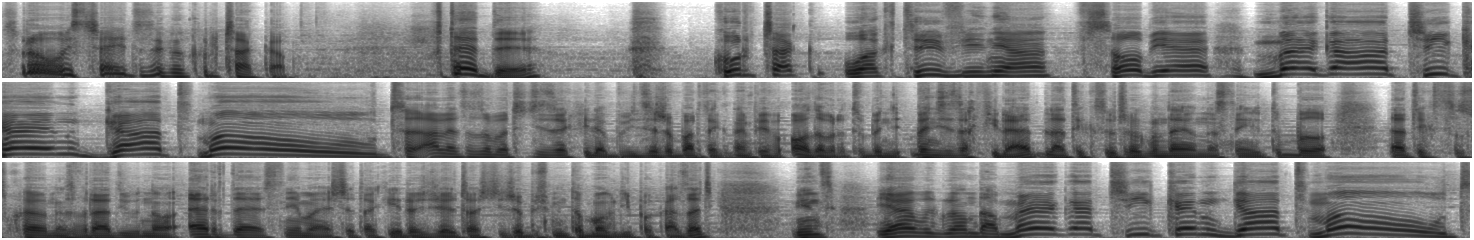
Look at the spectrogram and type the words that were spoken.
Spróbuj strzelić do tego kurczaka. Wtedy kurczak uaktywnia w sobie Mega Chicken Gut Mode. Ale to zobaczycie za chwilę, bo widzę, że Bartek najpierw... O dobra, to będzie, będzie za chwilę dla tych, którzy oglądają nas na YouTube, bo dla tych, co słuchają nas w radiu, no RDS nie ma jeszcze takiej rozdzielczości, żebyśmy to mogli pokazać. Więc jak wygląda Mega Chicken Gut Mode?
